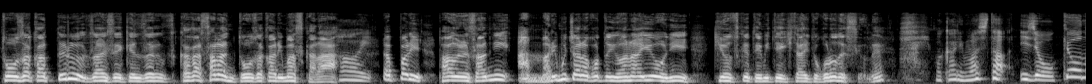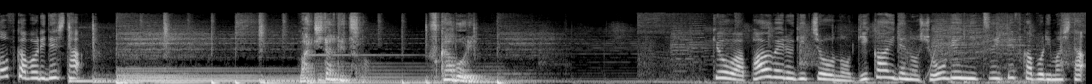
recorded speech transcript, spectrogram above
遠ざかってる財政健全化がさらに遠ざかりますから、はい、やっぱりパウエルさんにあんまり無茶なこと言わないように気をつけて見ていきたいところですよね。はい、わかりました。以上、今日の深掘りでした。町田鉄の深掘り。今日はパウエル議長の議会での証言について深掘りました。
